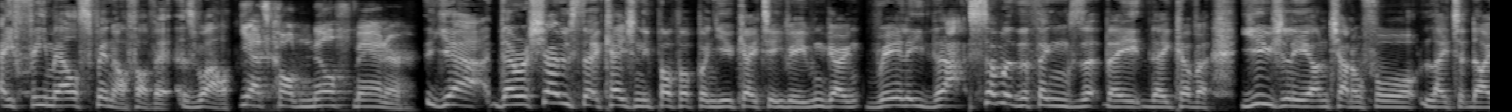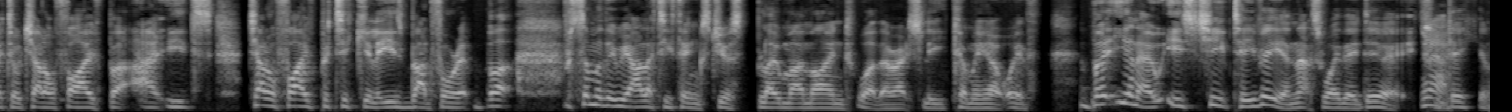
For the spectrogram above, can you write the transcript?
a female spin off of it as well. Yeah, it's called MILF Manor. Yeah, there are shows that occasionally pop up on UK TV, even going, really? That some of the things that they they cover, usually on Channel 4 late at night or Channel 5, but uh, it's Channel 5 particularly is bad for it. But some of the reality things just blow my mind what they're actually coming up with. But, you know, it's cheap TV and that's why they do it. It's Yeah. ridiculous.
